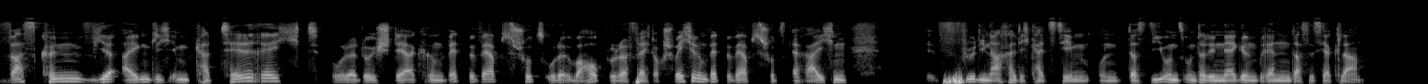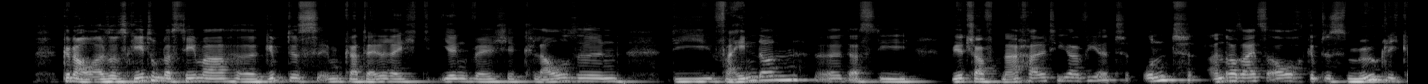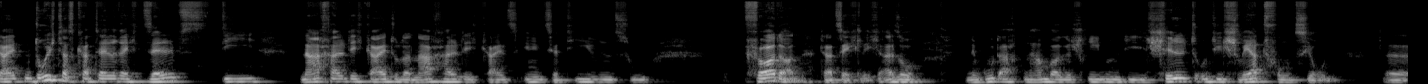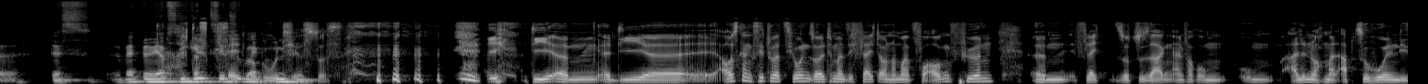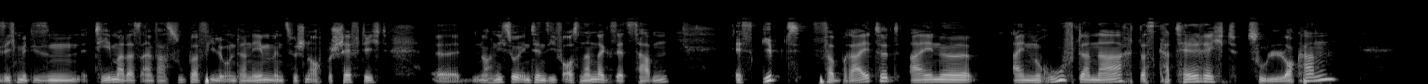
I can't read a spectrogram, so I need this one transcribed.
was können wir eigentlich im Kartellrecht oder durch stärkeren Wettbewerbsschutz oder überhaupt oder vielleicht auch schwächeren Wettbewerbsschutz erreichen für die Nachhaltigkeitsthemen und dass die uns unter den Nägeln brennen, das ist ja klar. Genau, also es geht um das Thema, äh, gibt es im Kartellrecht irgendwelche Klauseln, die verhindern, äh, dass die Wirtschaft nachhaltiger wird. Und andererseits auch gibt es Möglichkeiten durch das Kartellrecht selbst, die Nachhaltigkeit oder Nachhaltigkeitsinitiativen zu fördern tatsächlich. Also in dem Gutachten haben wir geschrieben, die Schild- und die Schwertfunktion äh, des Wettbewerbs, Ach, die gilt es jetzt mir gut, Justus. die die, ähm, die äh, Ausgangssituation sollte man sich vielleicht auch nochmal vor Augen führen, ähm, vielleicht sozusagen einfach, um, um alle nochmal abzuholen, die sich mit diesem Thema, das einfach super viele Unternehmen inzwischen auch beschäftigt, äh, noch nicht so intensiv auseinandergesetzt haben. Es gibt verbreitet eine, einen Ruf danach, das Kartellrecht zu lockern,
